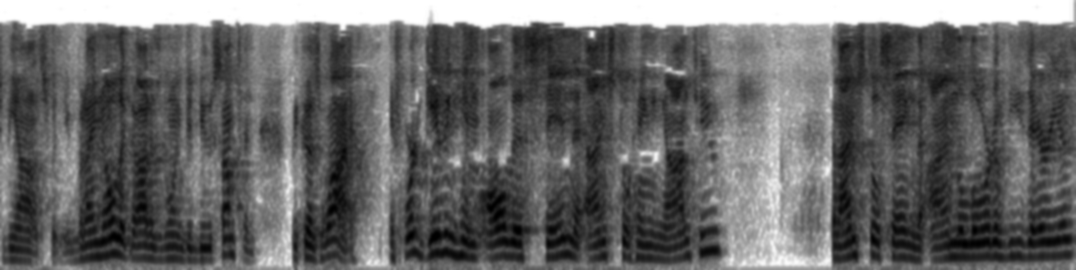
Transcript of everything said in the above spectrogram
to be honest with you. But I know that God is going to do something. Because why? If we're giving him all this sin that I'm still hanging on to, that I'm still saying that I'm the Lord of these areas,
